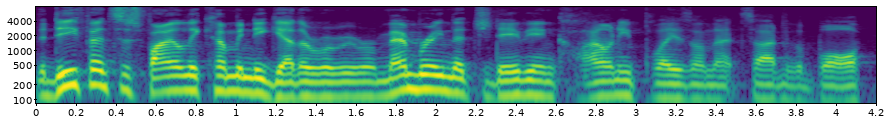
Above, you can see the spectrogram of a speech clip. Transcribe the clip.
The defense is finally coming together we're remembering that Jadeveon Clowney plays on that side of the ball.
